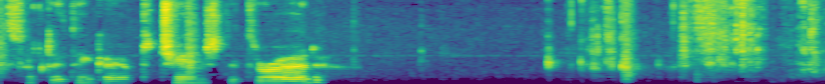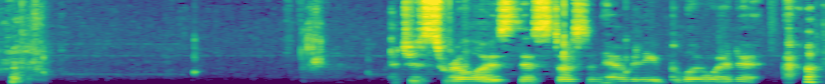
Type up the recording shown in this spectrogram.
Except I think I have to change the thread. I just realized this doesn't have any blue in it.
